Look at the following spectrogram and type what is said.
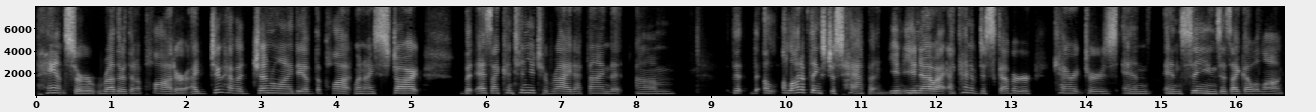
pantser rather than a plotter. I do have a general idea of the plot when I start, but as I continue to write, I find that um, that a, a, lot of things just happen. You, you know, I, I kind of discover characters and and scenes as I go along.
